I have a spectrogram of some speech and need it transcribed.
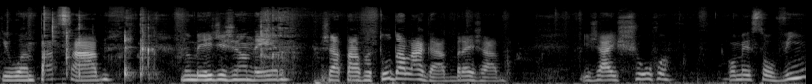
que o ano passado, no mês de janeiro, já estava tudo alagado, brejado. E já a chuva começou a vir,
